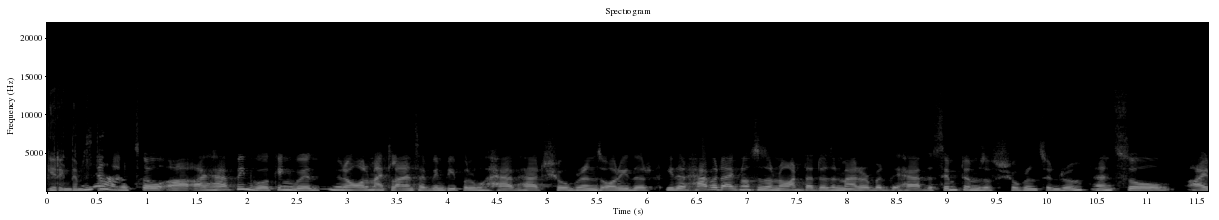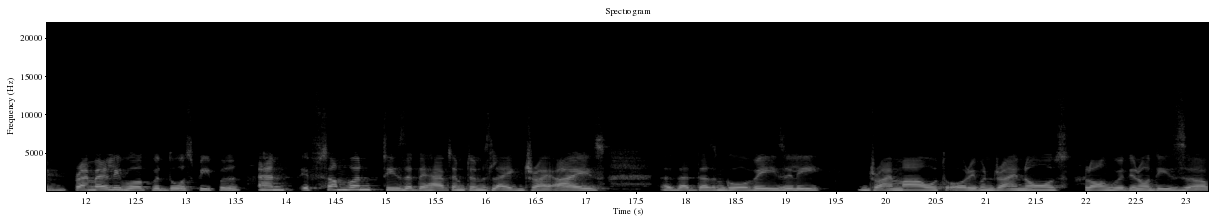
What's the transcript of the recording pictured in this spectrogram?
getting them started? Yeah, so uh, I have been working with you know all my clients have been people who have had Sjogren's or either either have a diagnosis or not that doesn't matter, but they have the symptoms of Sjogren syndrome, and so I primarily work with those people. And if someone sees that they have symptoms like dry eyes uh, that doesn't go away easily dry mouth or even dry nose along with you know these uh,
